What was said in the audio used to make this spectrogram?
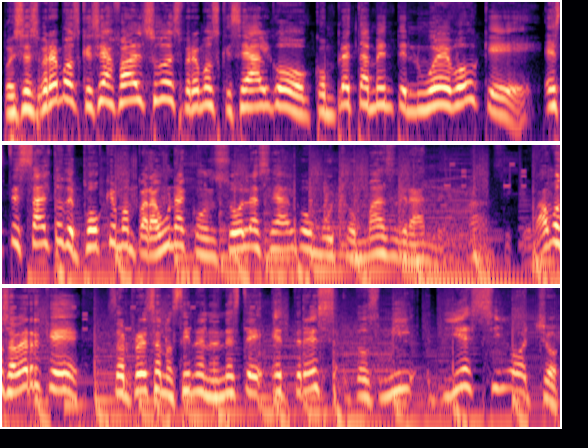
pues esperemos que sea falso, esperemos que sea algo completamente nuevo, que este salto de Pokémon para una consola sea algo mucho más grande. Así que vamos a ver qué sorpresa nos tienen en este E3 2018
